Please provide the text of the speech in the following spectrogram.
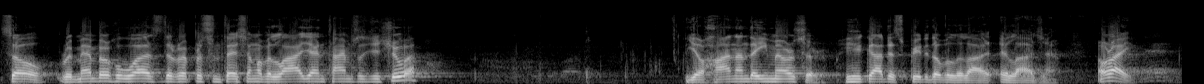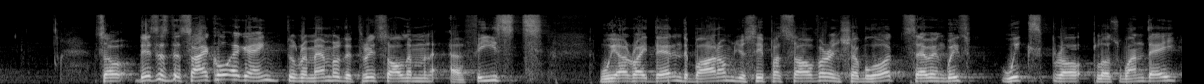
So remember who was the representation of Elijah in times of Yeshua? Yohanan the Immerser. He got the spirit of Elijah. All right. So this is the cycle again to remember the three solemn uh, feasts. We are right there in the bottom. You see Passover and Shavuot, seven weeks weeks pro, plus one day,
